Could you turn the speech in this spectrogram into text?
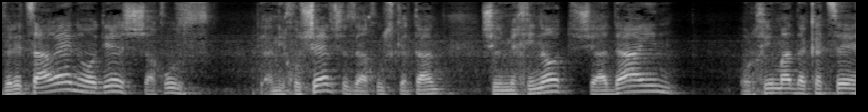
ולצערנו עוד יש אחוז, אני חושב שזה אחוז קטן, של מכינות שעדיין הולכים עד הקצה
